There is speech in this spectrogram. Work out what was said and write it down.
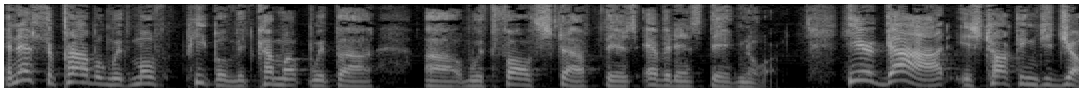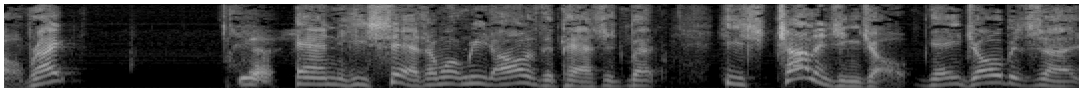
and that's the problem with most people that come up with uh, uh, with false stuff. There's evidence they ignore. Here, God is talking to Job, right? Yes. And he says, I won't read all of the passage, but he's challenging Job. Okay, Job is uh,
